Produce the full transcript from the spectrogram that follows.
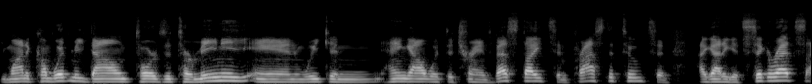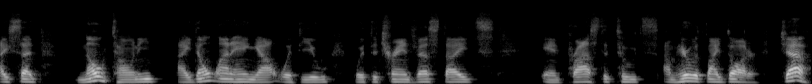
you want to come with me down towards the Termini and we can hang out with the transvestites and prostitutes and I got to get cigarettes? I said, No, Tony, I don't want to hang out with you with the transvestites and prostitutes. I'm here with my daughter. Jeff,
